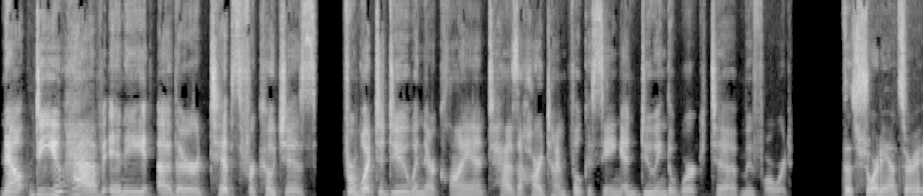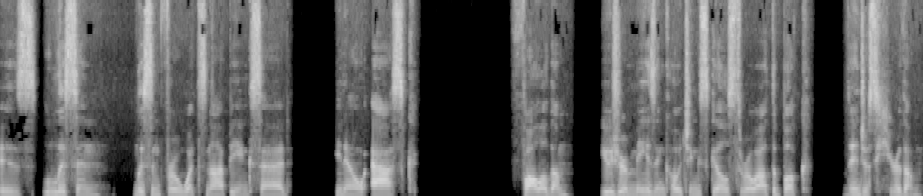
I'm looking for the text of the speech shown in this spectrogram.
Now, do you have any other tips for coaches for what to do when their client has a hard time focusing and doing the work to move forward? The short answer is listen, listen for what's not being said, you know, ask, follow them, use your amazing coaching skills, throw out the book and just hear them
